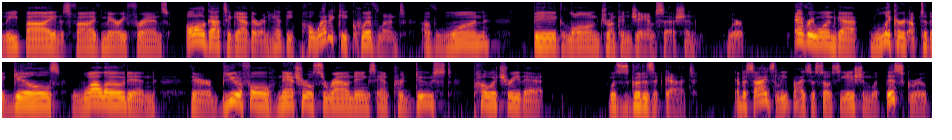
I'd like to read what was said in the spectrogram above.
Li Bai and his five merry friends all got together and had the poetic equivalent of one big, long, drunken jam session where everyone got liquored up to the gills, wallowed in their beautiful natural surroundings, and produced poetry that was as good as it got. And besides Li Bai's association with this group,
